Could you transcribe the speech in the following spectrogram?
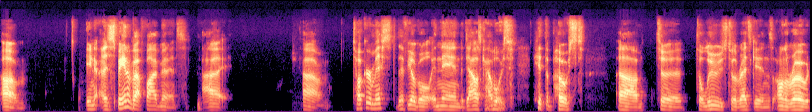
Um, in a span of about five minutes, I um, Tucker missed the field goal, and then the Dallas Cowboys hit the post um, to to lose to the Redskins on the road.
